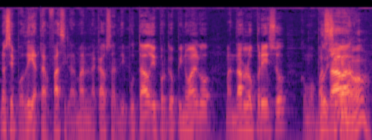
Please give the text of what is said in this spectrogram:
no se podría tan fácil armar una causa al diputado y porque opinó algo, mandarlo preso, como ¿Vos decís pasaba. no?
